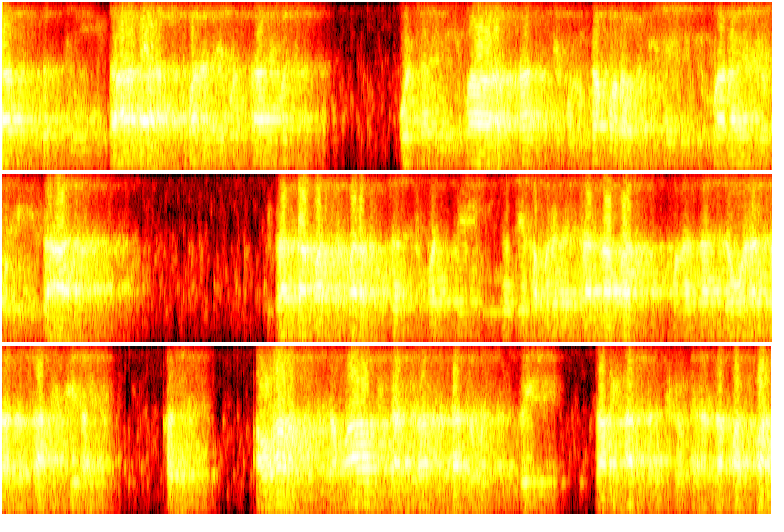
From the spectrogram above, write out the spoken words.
العليا من تنزيه تعالى ولد وسالم وجميع ما تنسب الكفرة إليه مما لا يليق به تعالى إذا dapat kepada proses seperti jadi kemudian jika dapat menazar dawalan dan sahibina kan awal sama dikatakan ada terus dari asal dengan dapat pas sama wanita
